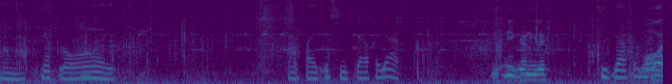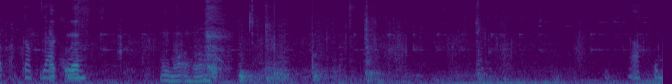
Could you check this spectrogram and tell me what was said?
อืมเรียบร้อย ต่อไปจะฉีดยาพยาธิอีกนี่ข้างนี้เลยฉีดยาพบยาอธิดกับยาแท็กไปคุเลมยนี่หมอเหรอยาคุม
